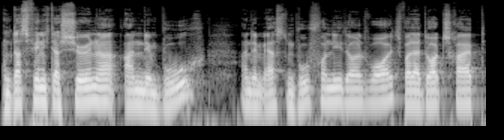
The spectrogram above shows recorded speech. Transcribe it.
Und das finde ich das Schöne an dem Buch, an dem ersten Buch von Nieder und Voigt, weil er dort schreibt,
